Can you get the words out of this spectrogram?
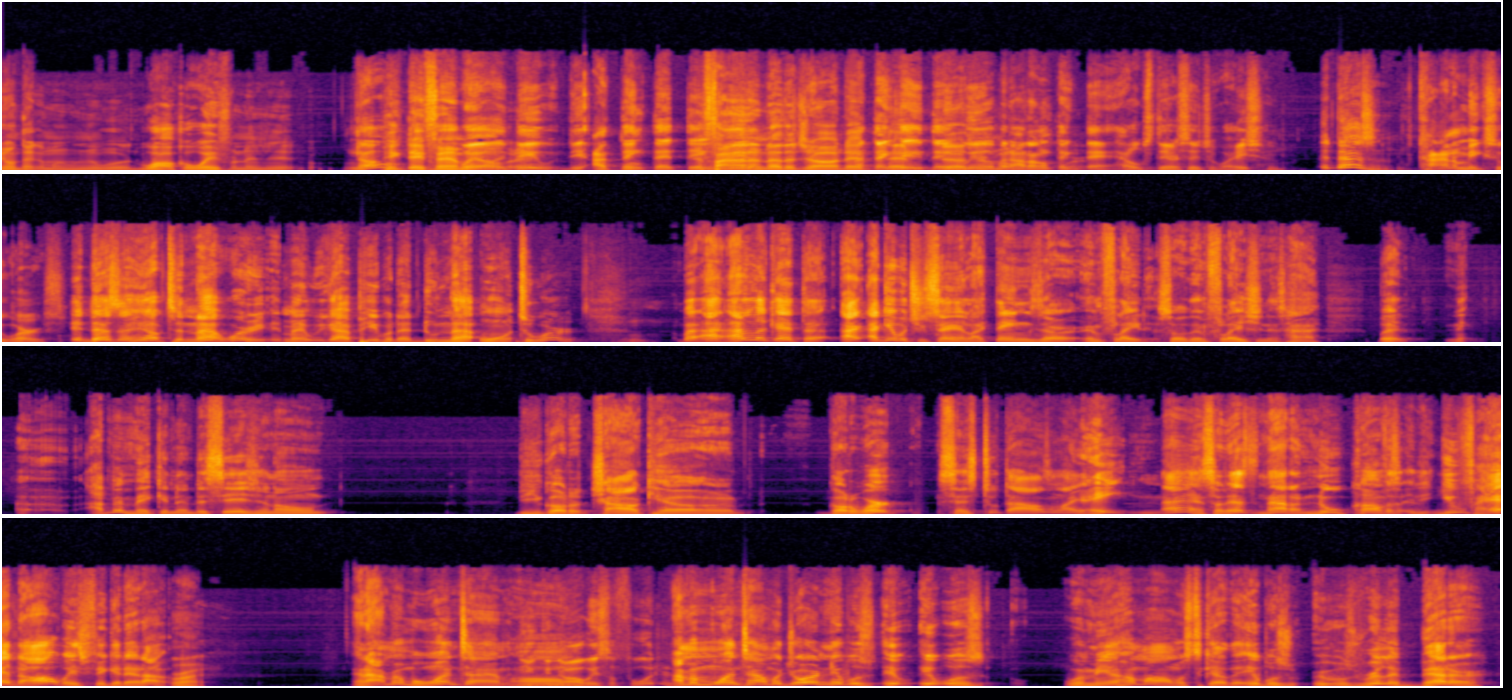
You don't think them would walk away from this shit? No, Pick their family Well, over they, there? they, I think that they And find will. another job that I think that they, they does will, but I don't think that helps their situation. It doesn't. Kind of makes it worse. It doesn't help to not work. Man, we got people that do not want to work. But I, I look at the. I, I get what you're saying. Like things are inflated, so the inflation is high. But uh, I've been making a decision on: do you go to childcare or go to work since 2000, like eight, nine? So that's not a new conversation. You've had to always figure that out. Right. And I remember one time. You can um, always afford it. I remember one time with Jordan. It was it, it was when me and her mom was together. It was it was really better.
